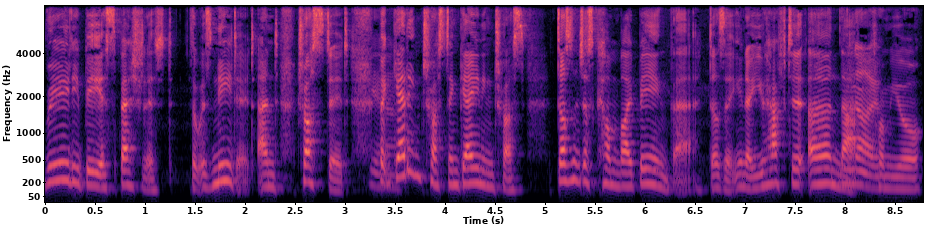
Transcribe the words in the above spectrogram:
really be a specialist that was needed and trusted. But getting trust and gaining trust doesn't just come by being there, does it? You know, you have to earn that No. from your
